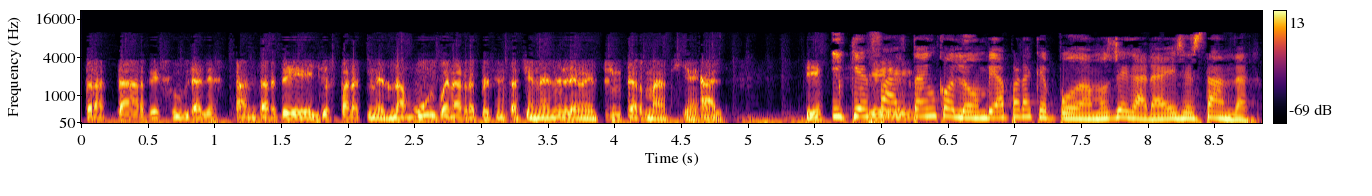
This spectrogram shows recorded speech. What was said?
tratar de subir al estándar de ellos para tener una muy buena representación en el evento internacional. ¿sí? ¿Y qué Eh, falta en Colombia para que podamos llegar a ese estándar?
